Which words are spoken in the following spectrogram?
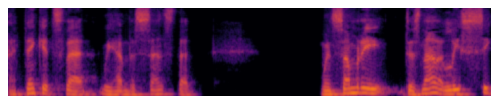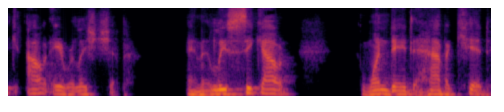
I think it's that we have the sense that when somebody does not at least seek out a relationship and at least seek out one day to have a kid,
